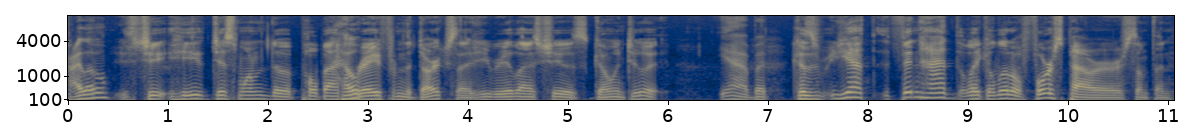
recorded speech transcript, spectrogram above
Kylo? She, he just wanted to pull back Help. Rey from the dark side. He realized she was going to it. Yeah, but Because, yeah, Finn had like a little force power or something.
